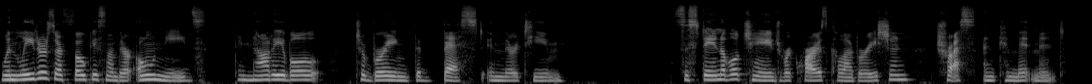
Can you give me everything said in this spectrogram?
When leaders are focused on their own needs, they're not able to bring the best in their team. Sustainable change requires collaboration, trust, and commitment,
